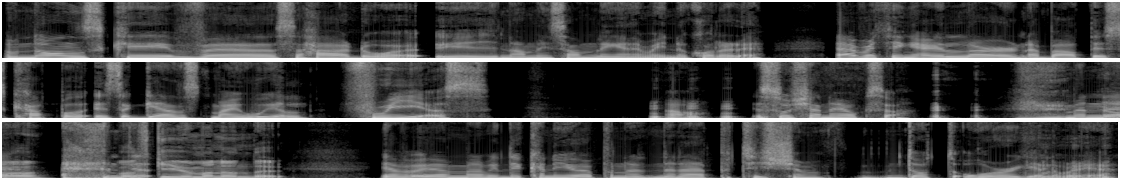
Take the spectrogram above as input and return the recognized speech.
Och någon skrev eh, så här då i namninsamlingen, jag var inne och kollade. Everything I learn about this couple is against my will. Free us. Ja, så känner jag också. Men, Ja. eh, Vad det- skriver man under? Ja, ja, det kan du göra på den där petition.org eller vad det är.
